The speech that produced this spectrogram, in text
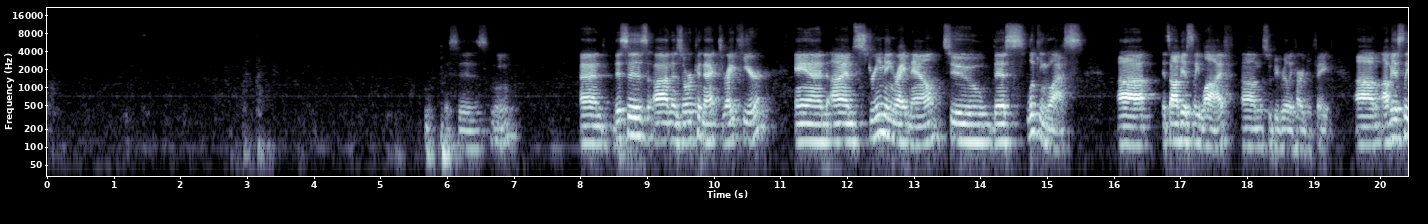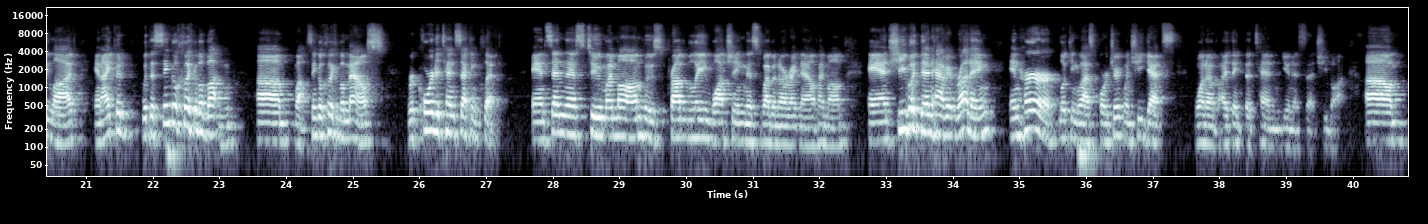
This is me. And this is on Azure Kinect right here. And I'm streaming right now to this looking glass. Uh, it's obviously live. Um, this would be really hard to fake. Um, obviously live. And I could, with a single click of a button, um, well, single click of a mouse, record a 10 second clip and send this to my mom, who's probably watching this webinar right now. Hi, mom. And she would then have it running in her looking glass portrait when she gets one of, I think, the 10 units that she bought. Um,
